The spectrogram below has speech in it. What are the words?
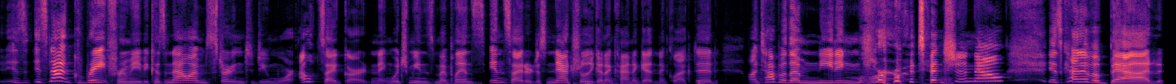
is it's not great for me because now i'm starting to do more outside gardening which means my plants inside are just naturally going to kind of get neglected on top of them needing more attention now is kind of a bad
